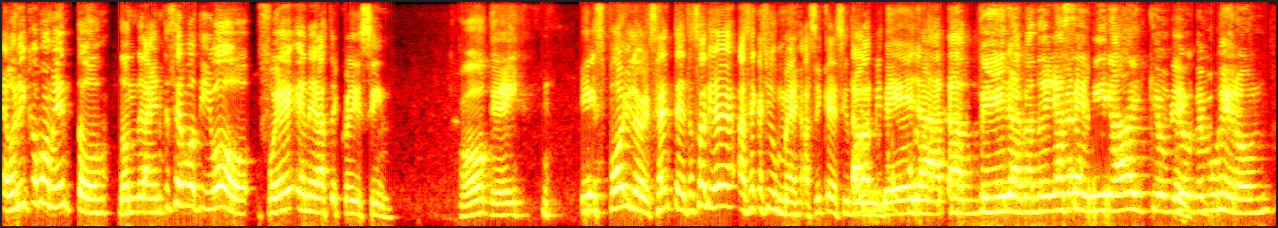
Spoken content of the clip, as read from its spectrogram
el único momento donde la gente se motivó fue en el After Credit Scene. Ok. Y spoilers, gente, esto salió hace casi un mes, así que si tan no visto, bella, tan bella, cuando ella se mira, ay, Dios mío, qué mujerón.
